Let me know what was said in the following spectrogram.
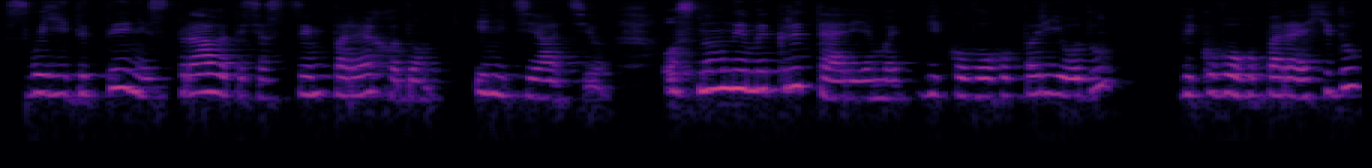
своїй дитині справитися з цим переходом, ініціацією. Основними критеріями вікового періоду, вікового перехіду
